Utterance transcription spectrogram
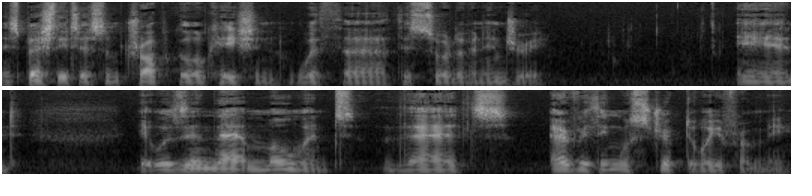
especially to some tropical location with uh, this sort of an injury." And it was in that moment that everything was stripped away from me.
